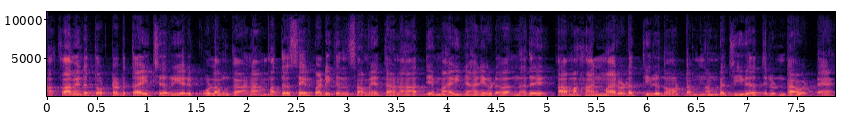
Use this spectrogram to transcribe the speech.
മക്കാമിന്റെ തൊട്ടടുത്തായി ചെറിയൊരു കുളം കാണാം. മദ്രസയിൽ പഠിക്കുന്ന സമയത്താണ് ആദ്യമായി ഞാൻ ഇവിടെ വന്നത്. ആ മഹാന്മാരുടെ തിരുനോട്ടം നമ്മുടെ ജീവിതത്തിൽ ഉണ്ടാവട്ടെ.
